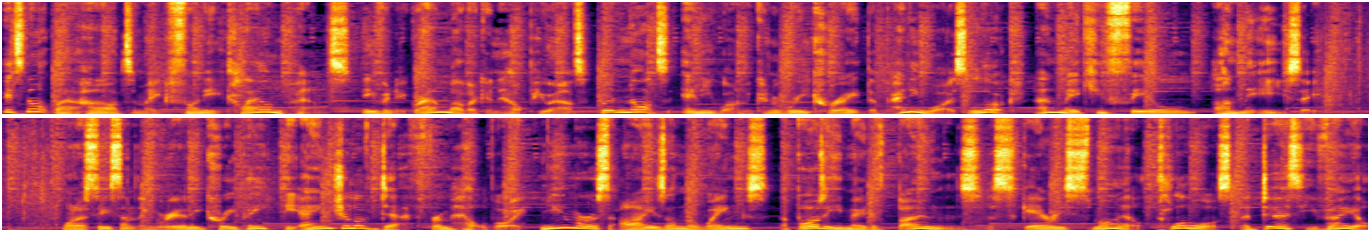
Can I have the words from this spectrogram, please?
It's not that hard to make funny clown pants, even your grandmother can help you out, but not anyone can recreate the Pennywise look and make you feel uneasy. Want to see something really creepy? The Angel of Death from Hellboy. Numerous eyes on the wings, a body made of bones, a scary smile, claws, a dirty veil.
